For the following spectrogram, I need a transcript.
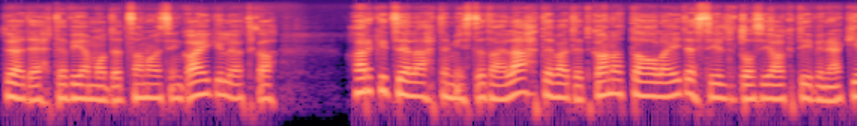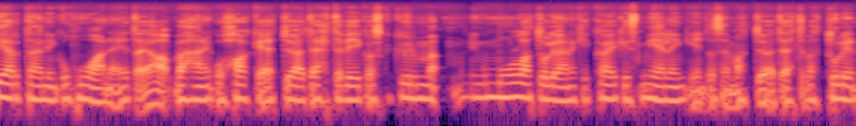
työtehtäviä, mutta että sanoisin kaikille, jotka – harkitsee lähtemistä tai lähtevät, että kannattaa olla itse silti tosi aktiivinen ja kiertää niin kuin huoneita ja vähän niin kuin hakea työtehtäviä, koska kyllä mä, niin kuin mulla tuli ainakin kaikista mielenkiintoisemmat työtehtävät tuli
